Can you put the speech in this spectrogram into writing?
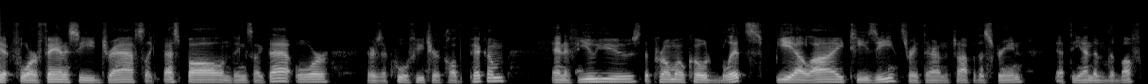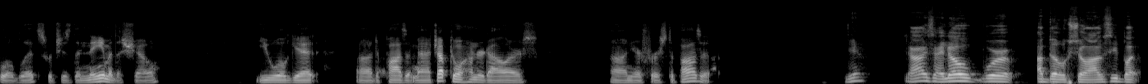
it for fantasy drafts like best ball and things like that. Or there's a cool feature called Pick'em. And if you use the promo code Blitz, B L I T Z, it's right there on the top of the screen at the end of the Buffalo Blitz, which is the name of the show, you will get a deposit match up to $100 on your first deposit. Yeah. Guys, I know we're a Bill show, obviously, but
